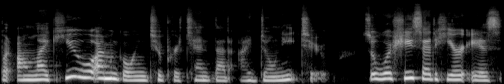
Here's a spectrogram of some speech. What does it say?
But unlike you, I'm going to pretend that I don't need to. So, what she said here is,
